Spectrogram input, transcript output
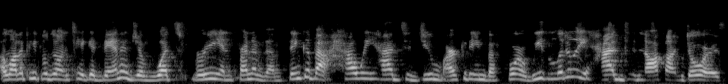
a lot of people don't take advantage of what's free in front of them. Think about how we had to do marketing before. We literally had to knock on doors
